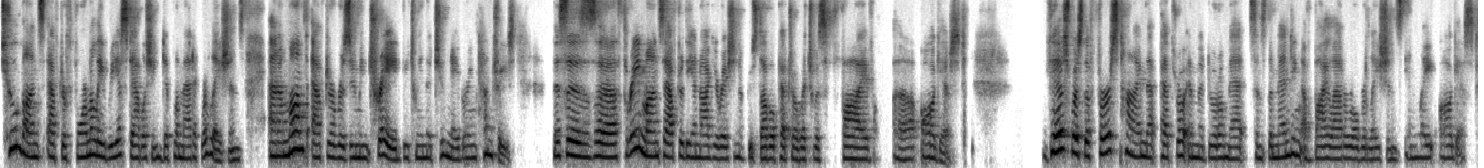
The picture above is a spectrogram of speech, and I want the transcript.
two months after formally reestablishing diplomatic relations and a month after resuming trade between the two neighboring countries. This is uh, three months after the inauguration of Gustavo Petro, which was 5 uh, August. This was the first time that Petro and Maduro met since the mending of bilateral relations in late August.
